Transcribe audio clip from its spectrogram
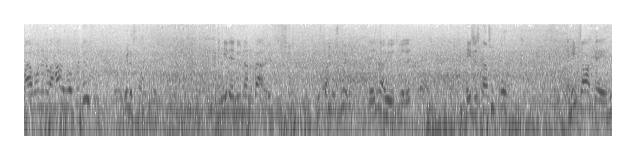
by one of the Hollywood producers, With his life, man. and he didn't do nothing about it. He was with it. Yeah, you know he was with it. He just come Too open. and he talked gay. He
